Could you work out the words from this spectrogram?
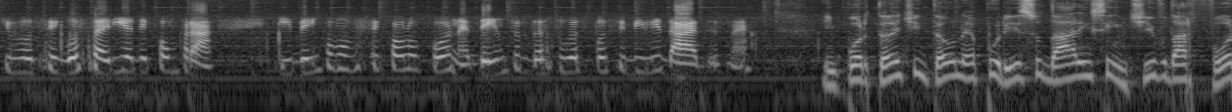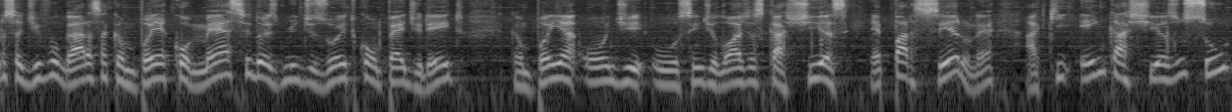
que você gostaria de comprar. E bem como você colocou, né, dentro das suas possibilidades, né? Importante então, né, por isso dar incentivo, dar força, divulgar essa campanha Comece 2018 com o pé direito, campanha onde o Cindy Lojas Caxias é parceiro, né, aqui em Caxias do Sul.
